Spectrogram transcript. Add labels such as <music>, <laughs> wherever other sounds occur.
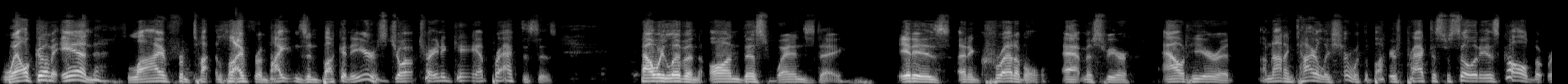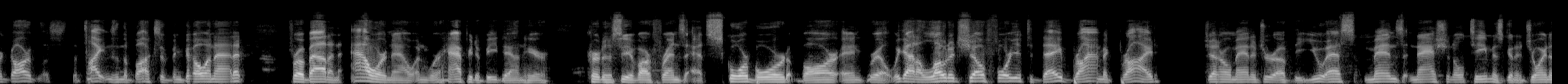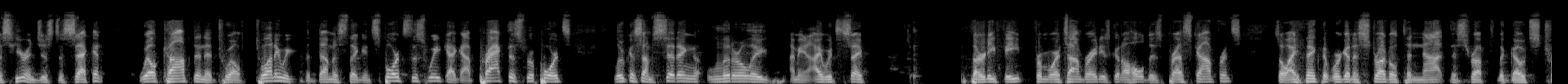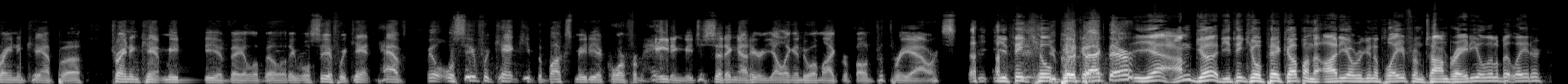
Welcome in live from live from Titans and Buccaneers joint training camp practices. How we living on this Wednesday? It is an incredible atmosphere out here at I'm not entirely sure what the Buccaneers practice facility is called, but regardless, the Titans and the Bucks have been going at it for about an hour now, and we're happy to be down here, courtesy of our friends at Scoreboard Bar and Grill. We got a loaded show for you today. Brian McBride general manager of the U.S. men's national team, is going to join us here in just a second. Will Compton at 1220. We got the dumbest thing in sports this week. I got practice reports. Lucas, I'm sitting literally, I mean, I would say 30 feet from where Tom Brady is going to hold his press conference. So I think that we're going to struggle to not disrupt the goats training camp, uh, training camp media availability. We'll see if we can't have, we'll, we'll see if we can't keep the Bucks media corps from hating me just sitting out here yelling into a microphone for three hours. <laughs> you think he'll you pick up, back there? Yeah, I'm good. You think he'll pick up on the audio we're going to play from Tom Brady a little bit later?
